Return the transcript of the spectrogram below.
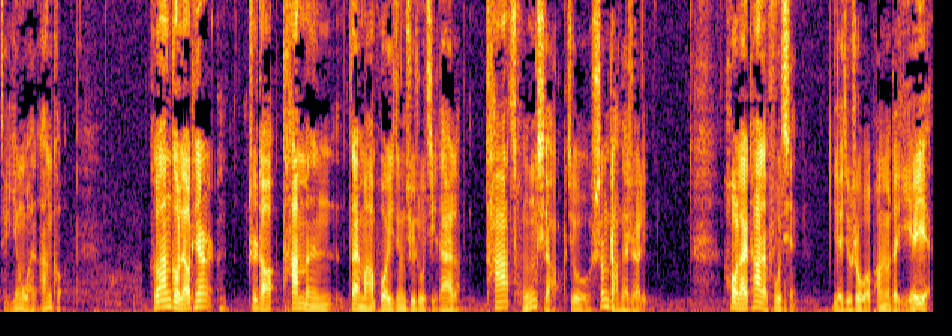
就英文 uncle。和 uncle 聊天，知道他们在麻坡已经居住几代了。他从小就生长在这里，后来他的父亲，也就是我朋友的爷爷。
